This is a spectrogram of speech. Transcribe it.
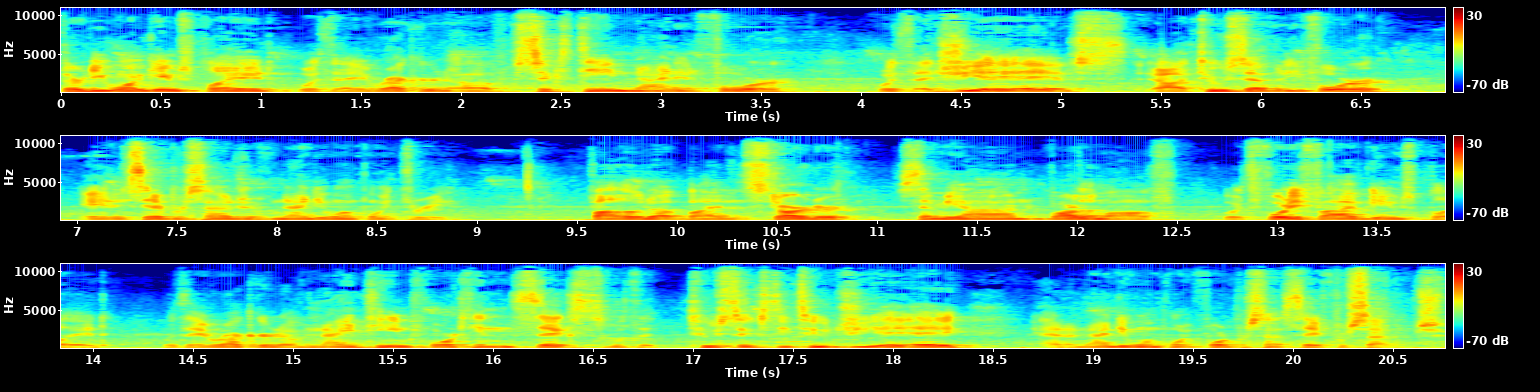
31 games played with a record of 16, 9, and 4, with a GAA of uh, 274 and a save percentage of 91.3. Followed up by the starter, Semyon Varlamov, with 45 games played, with a record of 19, 14, and 6, with a 262 GAA and a 91.4% save percentage.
